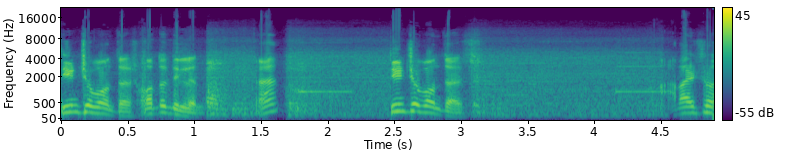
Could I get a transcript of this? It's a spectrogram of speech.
তিনশো পঞ্চাশ কত দিলেন? হ্যাঁ? তিনশো পঞ্চাশ। আড়াইশো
